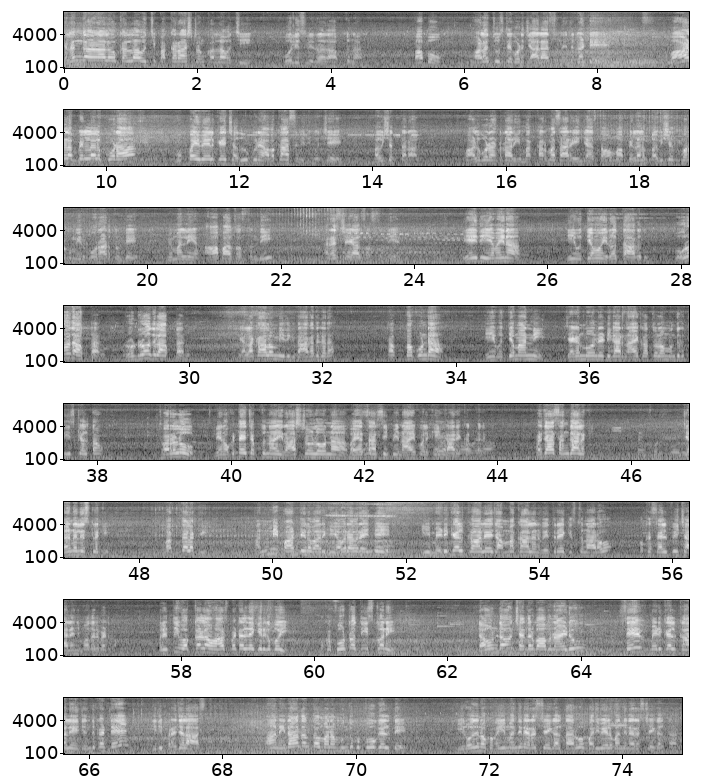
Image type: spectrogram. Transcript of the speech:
తెలంగాణలో కల్లా వచ్చి పక్క రాష్ట్రం కల్లా వచ్చి పోలీసులు ఈరోజు ఆపుతున్నారు. పాపం వాళ్ళని చూస్తే కూడా జాలేస్తుంది. ఎందుకంటే వాళ్ళ పిల్లలు కూడా ముప్పై వేలకే చదువుకునే అవకాశం ఇది వచ్చే భవిష్యత్ తరాలు. వాళ్ళు కూడా అంటున్నారు మా కర్మ సార్ ఏం చేస్తాం? మా పిల్లల భవిష్యత్ కొరకు మీరు పోరాడుతుంటే మిమ్మల్ని ఆపాల్సి వస్తుంది అరెస్ట్ చేయాల్సి వస్తుంది అని. ఏది ఏమైనా ఈ ఉద్యమం ఈరోజు ఆగదు. ఓ రోజు ఆపుతారు రెండు రోజులు ఆపుతారు. ఎల్లకాలం మీదికి తాగదు కదా? తప్పకుండా ఈ ఉద్యమాన్ని జగన్మోహన్ రెడ్డి గారి నాయకత్వంలో ముందుకు తీసుకెళ్తాం. త్వరలో నేను ఒకటే చెప్తున్నా ఈ రాష్ట్రంలో ఉన్న వైఎస్ఆర్సీపీ నాయకులకి కార్యకర్తలకి ప్రజా సంఘాలకి జర్నలిస్టులకి వక్తలకి అన్ని పార్టీల వారికి ఎవరెవరైతే ఈ మెడికల్ కాలేజ్ అమ్మకాలను వ్యతిరేకిస్తున్నారో ఒక సెల్ఫీ ఛాలెంజ్ మొదలు పెడదాం ప్రతి ఒక్కళ్ళం హాస్పిటల్ దగ్గరికి పోయి ఒక ఫోటో తీసుకొని down down Chandrababu Naidu save medical college. ఎందుకంటే ఇది ప్రజల ఆస్తి. ఆ నినాదంతో మనం ముందుకు పోగలితే ఈ రోజున ఒక వెయ్యి మందిని అరెస్ట్ చేయగలుగుతారు పదివేల మందిని అరెస్ట్ చేయగలుగుతారు.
